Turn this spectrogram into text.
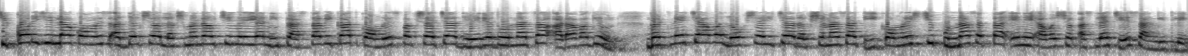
चिक्कोडी जिल्हा काँग्रेस अध्यक्ष लक्ष्मणराव चिंगळे यांनी प्रास्ताविकात काँग्रेस पक्षाच्या धैर्य धोरणाचा आढावा घेऊन घटनेच्या व लोकशाहीच्या रक्षणासाठी काँग्रेसची पुन्हा सत्ता येणे आवश्यक असल्याचे सांगितले.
